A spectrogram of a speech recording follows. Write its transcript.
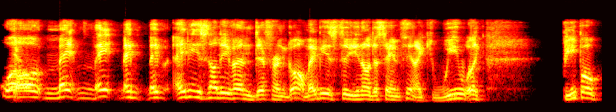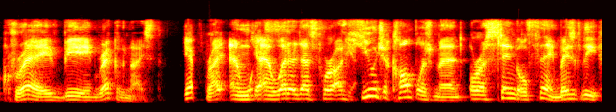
Well, may, may, may, may, maybe it's not even different goal. Maybe it's still you know the same thing. Like we like people crave being recognized. Yep. Right. And Yes. and whether that's for a huge accomplishment or a single thing, basically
